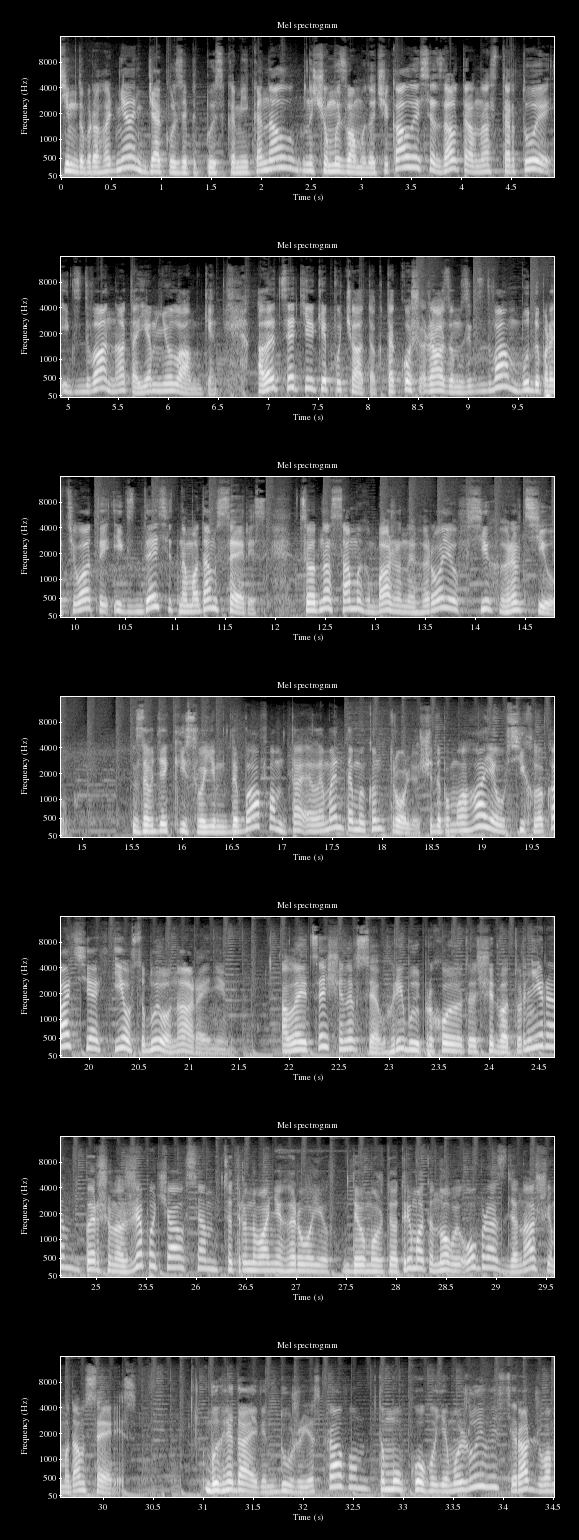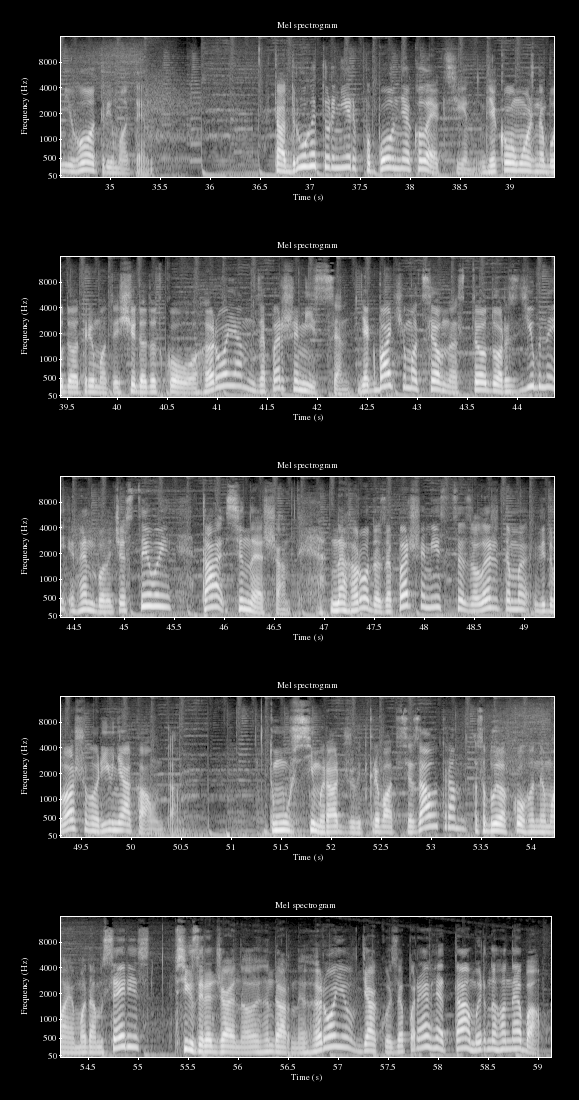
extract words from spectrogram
Всім доброго дня, дякую за підписку на мій канал. Ну що ми з вами дочекалися. Завтра в нас стартує X2 на таємні уламки. Але це тільки початок. Також разом з X2 буде працювати X10 на Madame Series. Це одна з самих бажаних героїв всіх гравців. Завдяки своїм дебафам та елементами контролю, що допомагає у всіх локаціях і особливо на арені. Але і це ще не все. В грі будуть проходити ще два турніри. Перший у нас вже почався це тренування героїв, де ви можете отримати новий образ для нашої Мадам Серіс. Виглядає він дуже яскраво, тому у кого є можливість, раджу вам його отримати. Та другий турнір поповнення колекції, в якому можна буде отримати ще додаткового героя за перше місце. Як бачимо, це в нас Теодор Здібний, Генбо Нечестивий та Сінеша. Нагорода за перше місце залежатиме від вашого рівня аккаунта. Тому всім раджу відкриватися завтра, особливо в кого немає Мадам Серіс. Всіх заряджаю на легендарних героїв. Дякую за перегляд та мирного неба!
